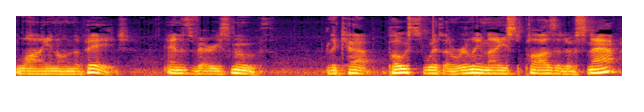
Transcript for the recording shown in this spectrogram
line on the page and it's very smooth. The cap posts with a really nice positive snap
